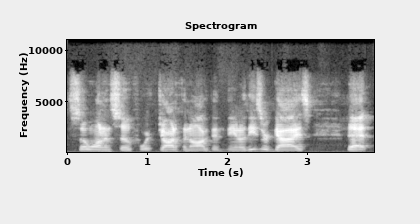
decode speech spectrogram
so on and so forth, Jonathan Ogden. You know, these are guys that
